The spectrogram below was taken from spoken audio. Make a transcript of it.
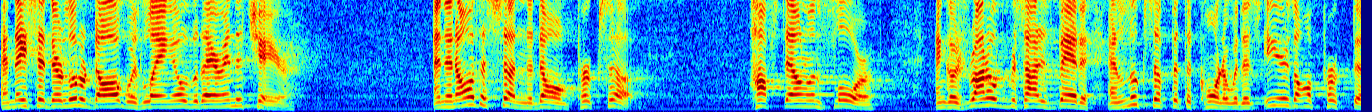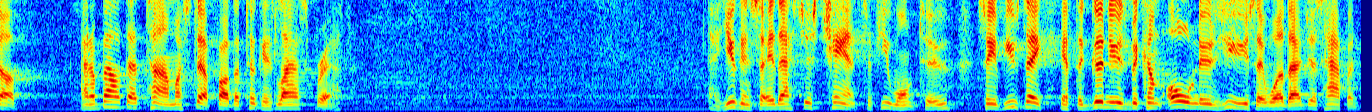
And they said their little dog was laying over there in the chair. And then all of a sudden, the dog perks up, hops down on the floor, and goes right over beside his bed and looks up at the corner with his ears all perked up. And about that time, my stepfather took his last breath. Now, you can say that's just chance if you want to. See, if you say, if the good news become old news you, you say, well, that just happened.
